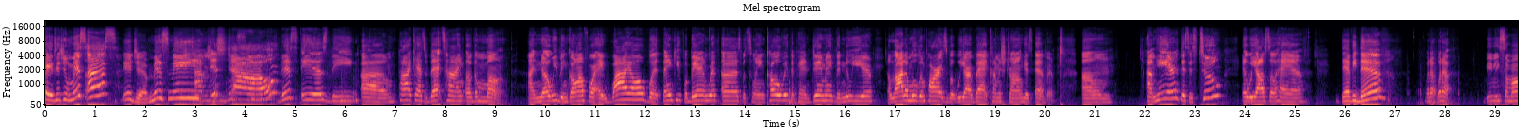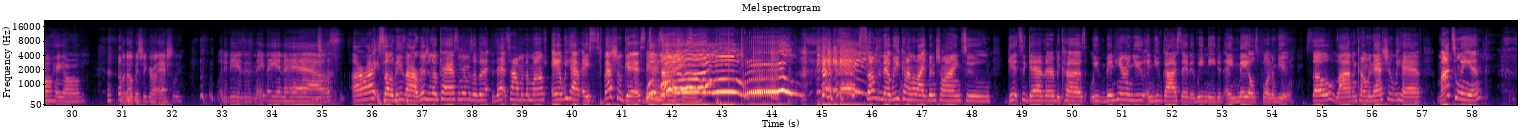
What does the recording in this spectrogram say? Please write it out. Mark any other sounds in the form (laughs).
right. Did you miss us? Did you miss me? I missed y'all. This is the um, podcast of that time of the month. I know we've been gone for a while, but thank you for bearing with us between COVID, the pandemic, the new year. A lot of moving parts, but we are back coming strong as ever. Um, I'm here. This is two, and we also have Debbie Dev. What up? What up? BB Simone, hey y'all. What up? It's your girl Ashley. What it is is Nene in the house. All right, so these are our original cast members of the, that time of the month, and we have a special guest tonight. (laughs) Something that we kind of like been trying to get together because we've been hearing you, and you guys said that we needed a male's point of view. So live and coming at you, we have my twin,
